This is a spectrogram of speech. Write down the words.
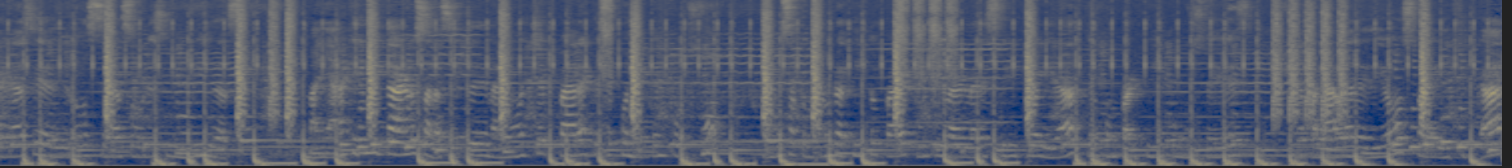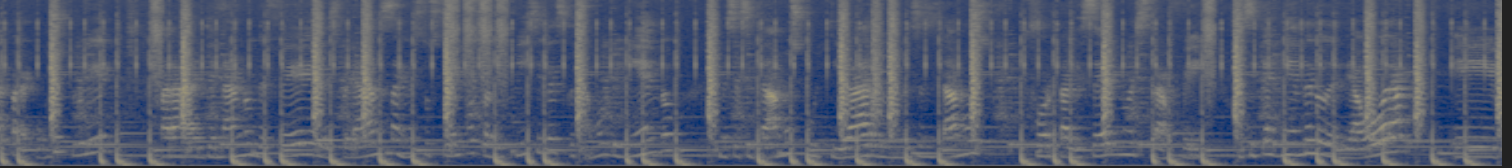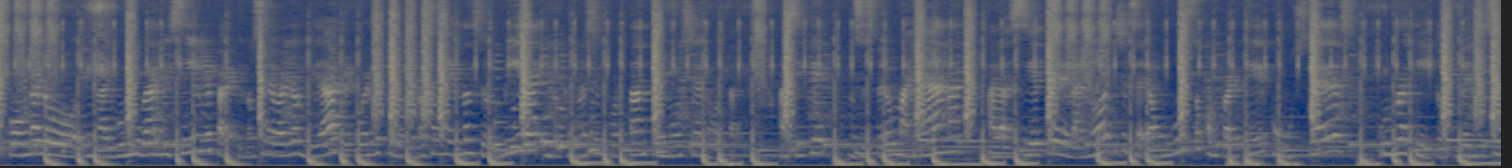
la gracia de Dios sea sobre sus vidas. Mañana quiero invitarlos a las 7 de la noche para que se conecten por Zoom. Vamos a tomar un ratito para cultivar la espiritualidad. Quiero compartir con ustedes la palabra de Dios para edificar, para construir, para llenarnos de fe, de esperanza en estos tiempos tan difíciles que estamos viviendo. Necesitamos cultivarnos, necesitamos fortalecer nuestra fe. Así que agéndelo desde ahora póngalo en algún lugar visible para que no se le vaya a olvidar. Recuerde que lo que no se agenda se olvida y lo que no es importante no se anota. Así que los espero mañana a las 7 de la noche. Será un gusto compartir con ustedes un ratito. Bendiciones.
